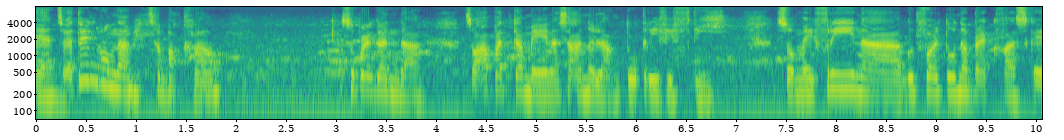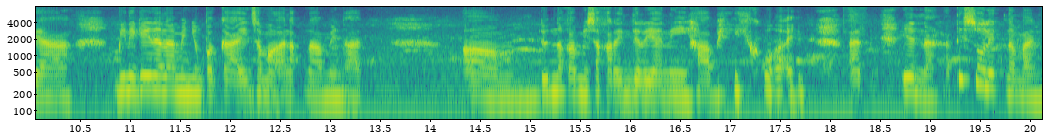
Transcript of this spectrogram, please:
Ayan. So, ito yung room namin sa background. Super ganda. So, apat kami. Nasa ano lang, 2,350. So, may free na good for two na breakfast. Kaya, binigay na namin yung pagkain sa mga anak namin at um, doon na kami sa karinderya ni Habi kumain. At yun na, at least sulit naman.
